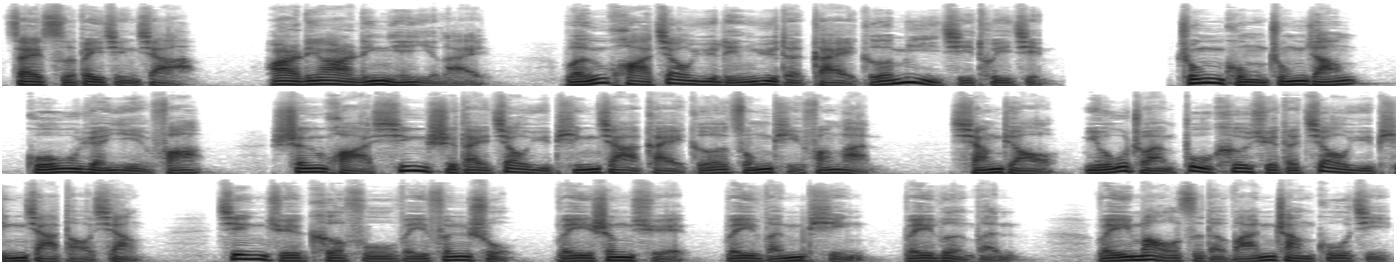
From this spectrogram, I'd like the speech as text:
在此背景下，二零二零年以来，文化教育领域的改革密集推进。中共中央、国务院印发《深化新时代教育评价改革总体方案》，强调扭转不科学的教育评价导向，坚决克服唯分数、唯升学、唯文凭、唯论文。为帽子的顽瘴估计，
